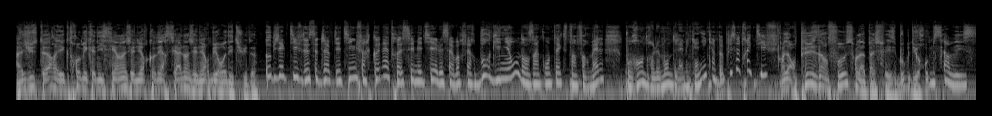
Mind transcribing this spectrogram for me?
ajusteur, électromécanicien, ingénieur commercial, ingénieur bureau d'études. Objectif de ce job dating, faire connaître ces métiers et le savoir-faire bourguignon dans un contexte informel pour rendre le monde de la un peu plus attractif. Alors plus d'infos sur la page Facebook du Room Service.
